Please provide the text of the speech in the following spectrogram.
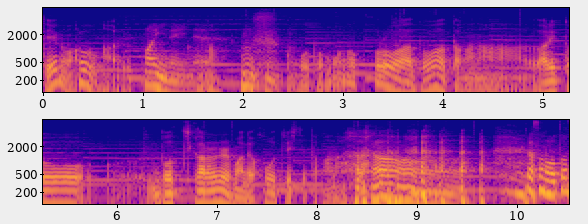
ていうのはある、うん、あいいねいいね。うんうん子供の頃はどうだったかな。割とどっちかられるまで放置してたかな。ああじゃあその大人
